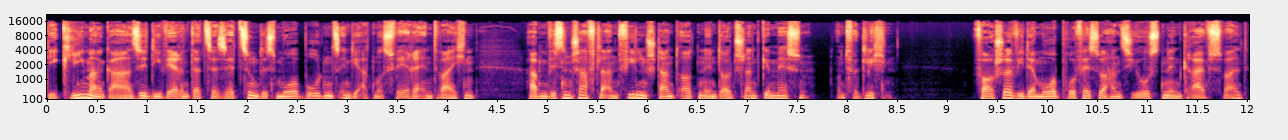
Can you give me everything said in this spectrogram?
Die Klimagase, die während der Zersetzung des Moorbodens in die Atmosphäre entweichen, haben Wissenschaftler an vielen Standorten in Deutschland gemessen und verglichen. Forscher wie der Moorprofessor Hans Josten in Greifswald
